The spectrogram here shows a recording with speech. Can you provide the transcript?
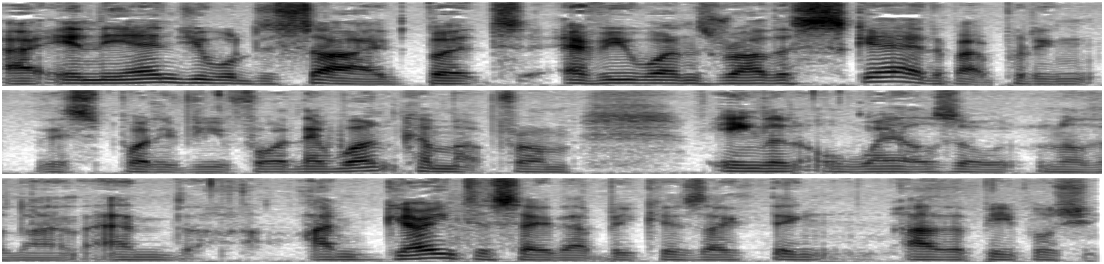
Uh, in the end, you will decide, but everyone's rather scared about putting this point of view forward. They won't come up from England or Wales or Northern Ireland, and I'm going to say that because I think other people sh-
